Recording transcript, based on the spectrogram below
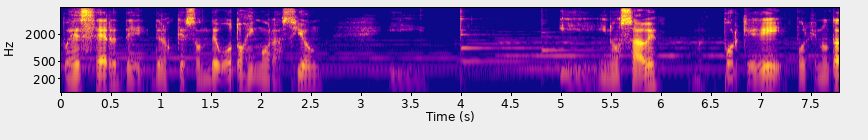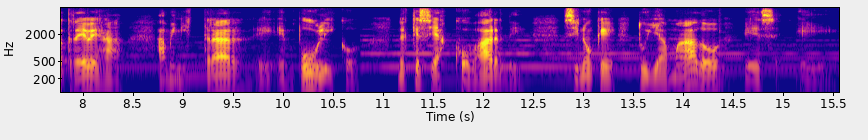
puedes ser de, los que son devotos en oración y, y, no sabes por qué, porque no te atreves a, a ministrar eh, en público. No es que seas cobarde, sino que tu llamado es, eh,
